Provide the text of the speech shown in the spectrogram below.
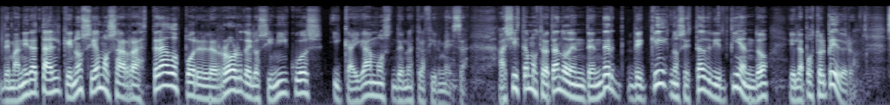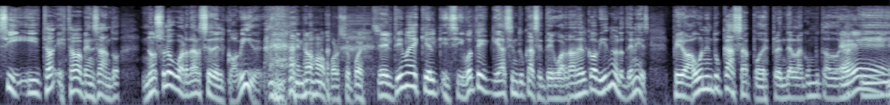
de manera tal que no seamos arrastrados por el error de los inicuos y caigamos de nuestra firmeza. Allí estamos tratando de entender de qué nos está advirtiendo el apóstol Pedro. Sí, y ta- estaba pensando, no solo guardarse del COVID. no, por supuesto. El tema es que, el, si vos te quedás en tu casa y te guardás del COVID, no lo tenés. Pero aún en tu casa podés prender la computadora Eh,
